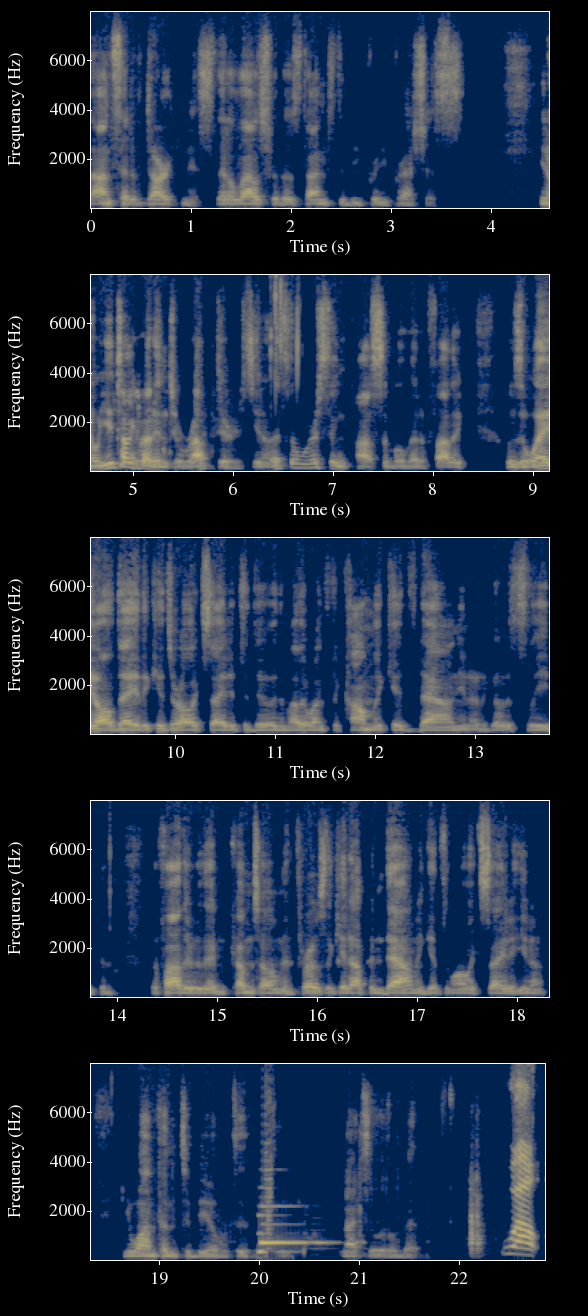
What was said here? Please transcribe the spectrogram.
the onset of darkness that allows for those times to be pretty precious. You know, when you talk about interrupters, you know, that's the worst thing possible that a father who's away all day, the kids are all excited to do, and the mother wants to calm the kids down, you know, to go to sleep. And the father who then comes home and throws the kid up and down and gets them all excited, you know, you want them to be able to relax a little bit. Well,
